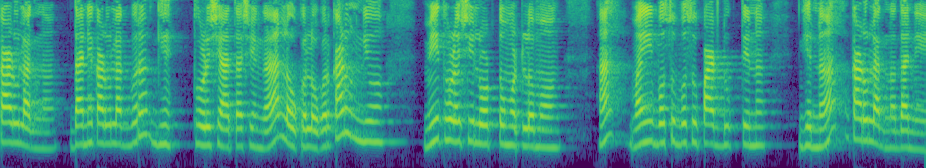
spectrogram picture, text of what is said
काढू लागणं. दाणे काढू लाग बरं? घे. थोडेसे आता शेंगा लवकर लवकर काढून घेऊ. मी थोडीशी लोटतो म्हटलं मग. हा माई बसू बसू पाठ दुखते ना. घे ना काढू लागणं दाणे.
